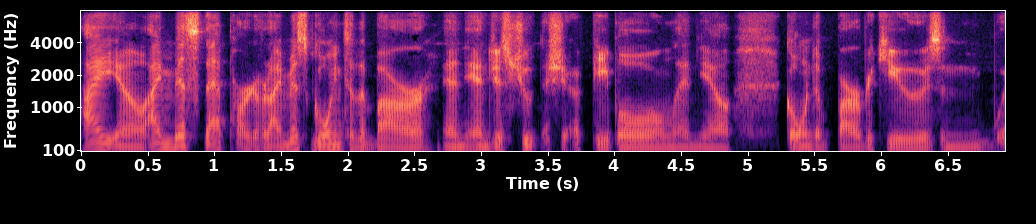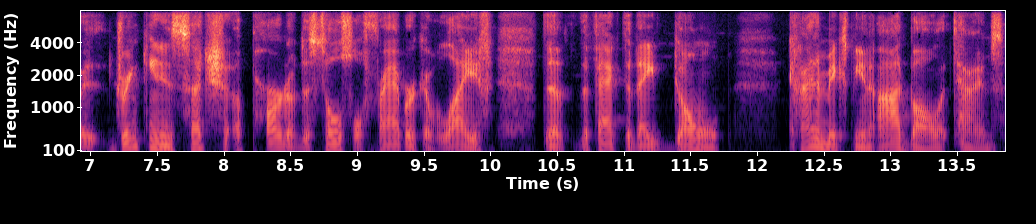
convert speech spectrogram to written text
I you know I miss that part of it. I miss going to the bar and and just shooting the shit people and you know going to barbecues and w- drinking is such a part of the social fabric of life. The the fact that I don't kind of makes me an oddball at times.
